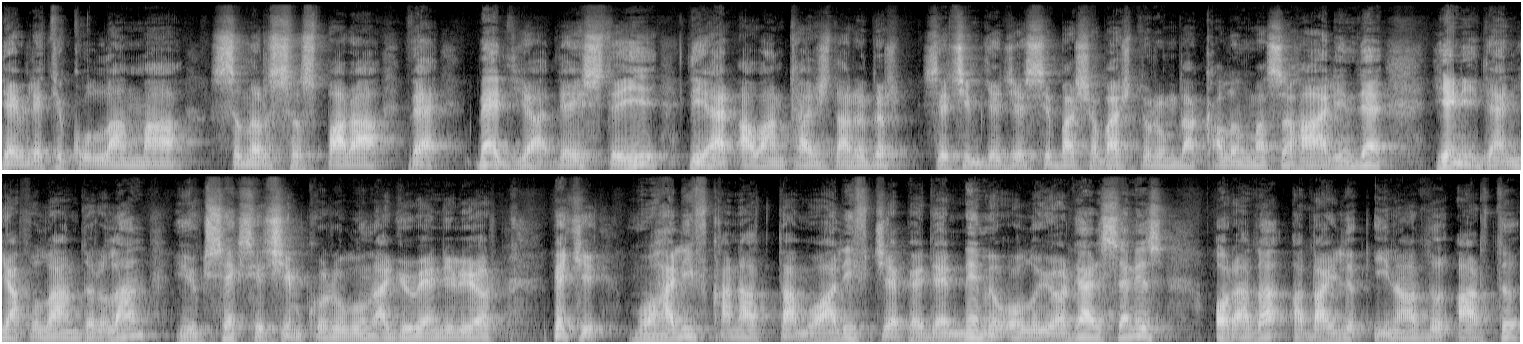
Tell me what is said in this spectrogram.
Devleti kullanma, sınırsız para ve medya desteği diğer avantajlarıdır. Seçim gecesi başa baş durumda kalınması halinde yeniden yapılandırılan Yüksek Seçim Kurulu'na güveniliyor. Peki muhalif kanatta, muhalif cephede ne mi oluyor derseniz Orada adaylık inadı artı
